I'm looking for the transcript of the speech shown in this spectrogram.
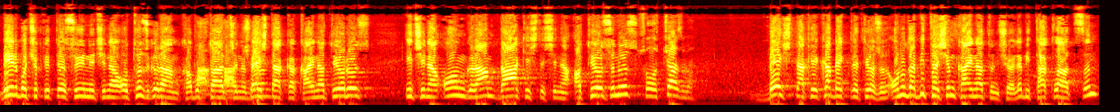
bir buçuk litre suyun içine 30 gram kabuk Ta- tarçını tarçın. 5 dakika kaynatıyoruz. İçine 10 gram dağ kişnişini atıyorsunuz. Soğutacağız mı? 5 dakika bekletiyorsun. Onu da bir taşım kaynatın şöyle bir takla atsın.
